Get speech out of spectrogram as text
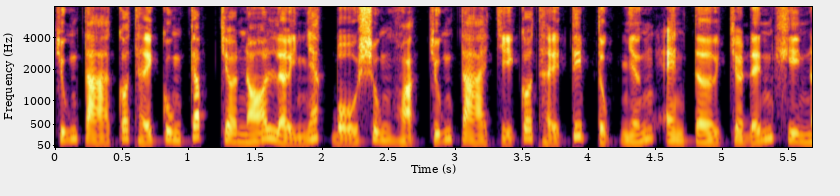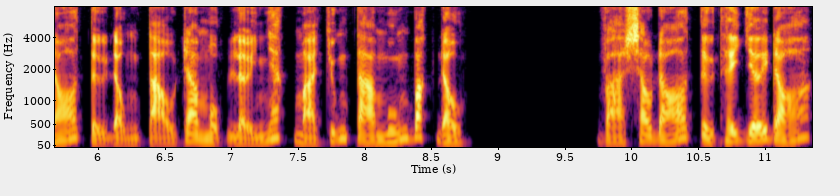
chúng ta có thể cung cấp cho nó lời nhắc bổ sung hoặc chúng ta chỉ có thể tiếp tục nhấn enter cho đến khi nó tự động tạo ra một lời nhắc mà chúng ta muốn bắt đầu. Và sau đó từ thế giới đó,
